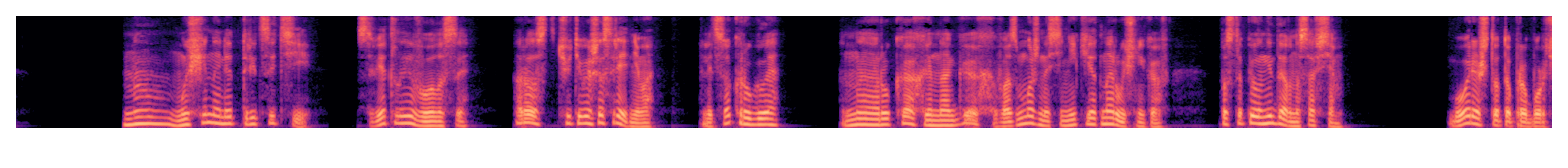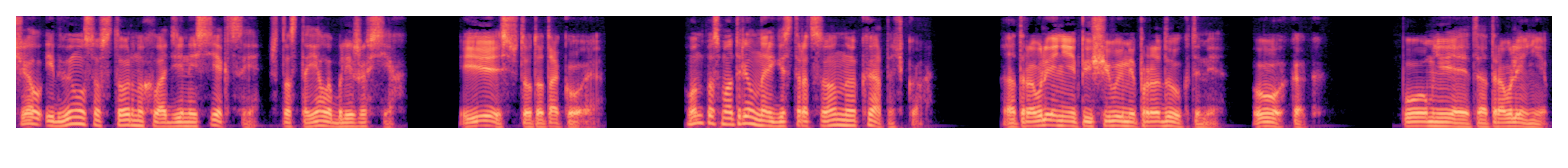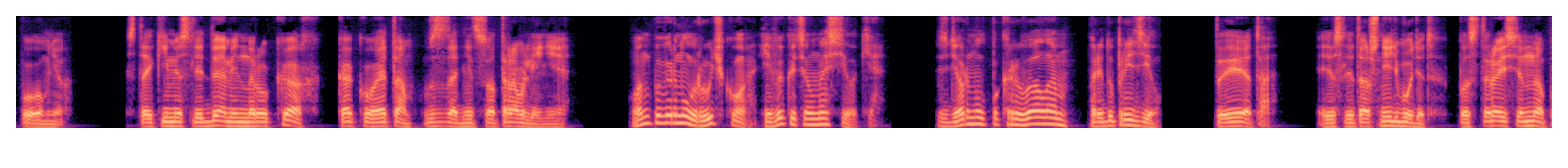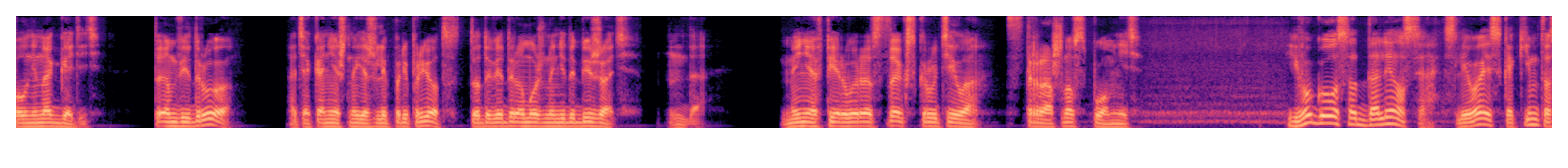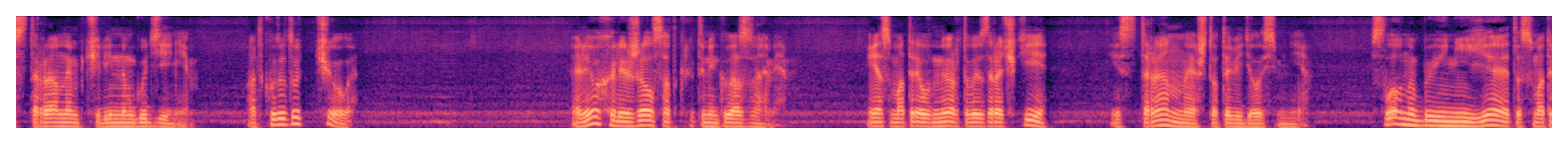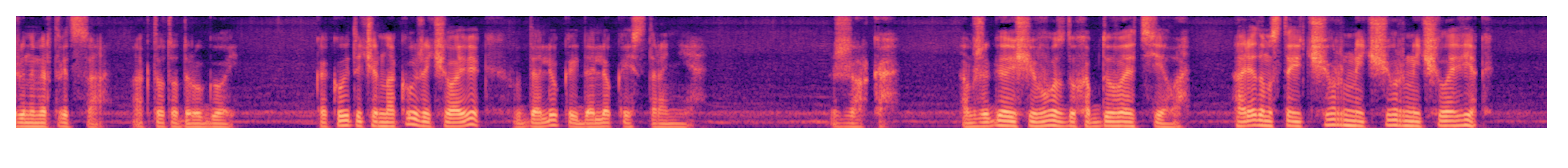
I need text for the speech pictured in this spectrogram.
Ну, мужчина лет тридцати, светлые волосы, рост чуть выше среднего, лицо круглое, на руках и ногах, возможно, синяки от наручников. Поступил недавно совсем. Боря что-то пробурчал и двинулся в сторону холодильной секции, что стояла ближе всех. Есть что-то такое. Он посмотрел на регистрационную карточку. Отравление пищевыми продуктами. Ох как. Помню я это отравление, помню. С такими следами на руках, какое там в задницу отравление. Он повернул ручку и выкатил носилки. Сдернул покрывало, предупредил. Ты это, если тошнить будет, постарайся на пол не нагадить. Там ведро, хотя, конечно, ежели припрет, то до ведра можно не добежать. Да. Меня в первый раз так скрутило, страшно вспомнить. Его голос отдалялся, сливаясь с каким-то странным пчелиным гудением. Откуда тут пчелы? Леха лежал с открытыми глазами. Я смотрел в мертвые зрачки, и странное что-то виделось мне. Словно бы и не я это смотрю на мертвеца, а кто-то другой. Какой-то чернокожий человек в далекой-далекой стране. Жарко. Обжигающий воздух обдувает тело а рядом стоит черный-черный человек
